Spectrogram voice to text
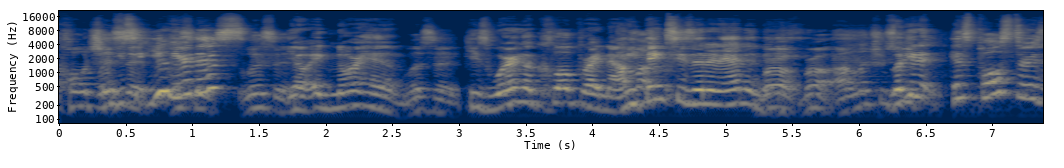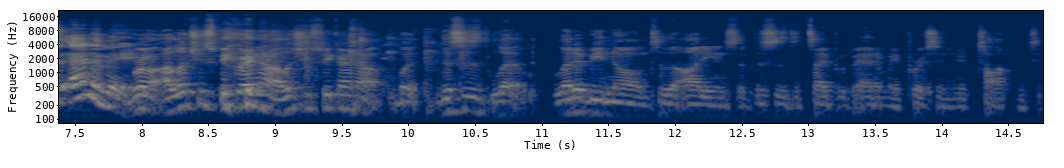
culture. you hear this? Listen, Yo, ignore him. listen, He's wearing a cloak right now. He thinks he's in an anime. bro, bro. I'll let you Look speak. at it. His poster is anime. Bro, I'll let you speak right now. I'll let you speak right now. But this is let let it be known to the audience that this is the type of anime person you're talking to.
